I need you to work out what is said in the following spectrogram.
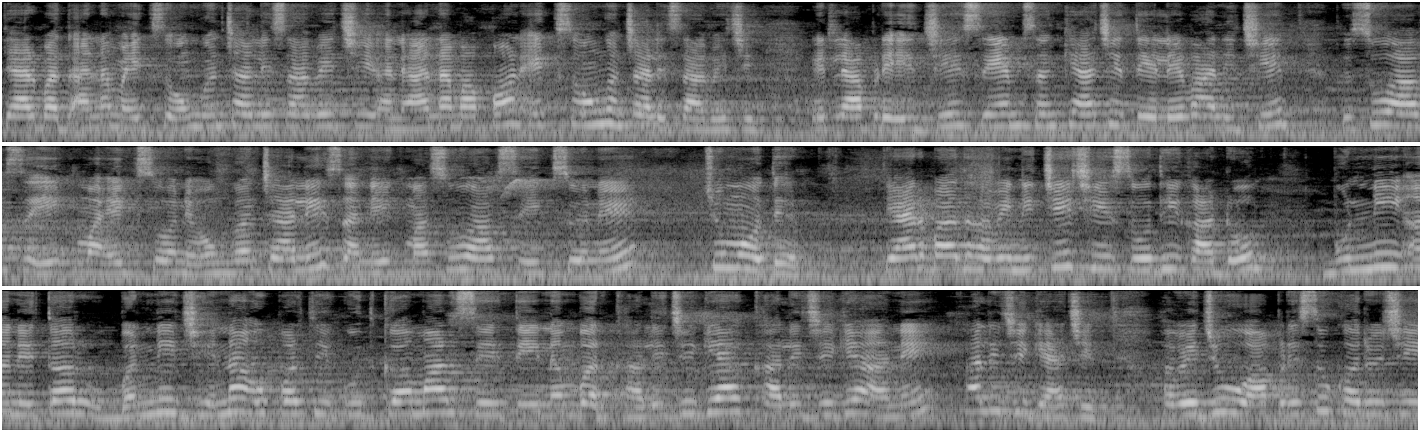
ત્યારબાદ આનામાં એકસો ઓગણચાલીસ આવે છે અને આનામાં પણ એકસો ઓગણચાલીસ આવે છે. એટલે આપણે જે સેમ સંખ્યા છે તે લેવાની છે. તો શું આવશે? એકમાં એકસો ને ઓગણચાલીસ અને એકમાં શું આવશે? એકસો ને ચુમ્મોતેર ત્યારબાદ હવે નીચે છે, શોધી કાઢો. બુન્ની અને તરુ બંને જેના ઉપરથી કૂદકા મારશે તે નંબર ખાલી જગ્યા ખાલી જગ્યા અને ખાલી જગ્યા છે. હવે જુઓ આપણે શું કર્યું છે?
